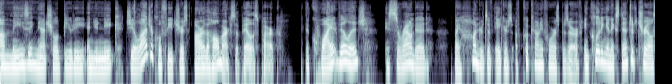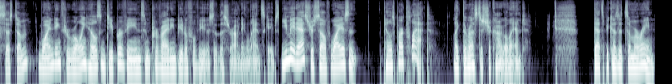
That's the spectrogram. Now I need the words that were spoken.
Amazing natural beauty and unique geological features are the hallmarks of Palos Park. The quiet village is surrounded by hundreds of acres of Cook County Forest Preserve, including an extensive trail system winding through rolling hills and deep ravines and providing beautiful views of the surrounding landscapes. You may ask yourself, why isn't Palos Park flat like the rest of Chicagoland? That's because it's a moraine.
